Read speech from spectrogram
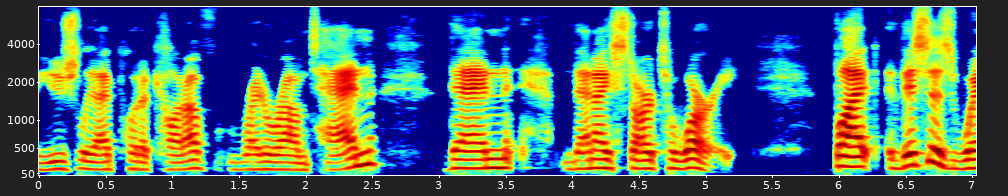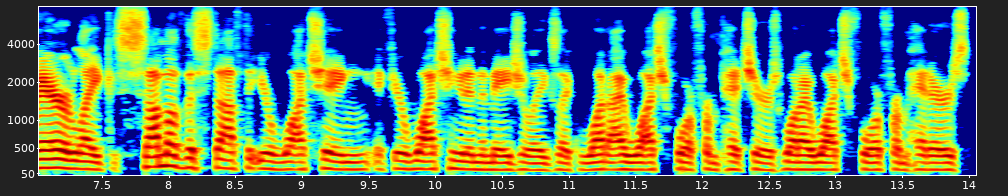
usually I put a cutoff right around 10, then, then I start to worry. But this is where like some of the stuff that you're watching if you're watching it in the major leagues like what i watch for from pitchers what i watch for from hitters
